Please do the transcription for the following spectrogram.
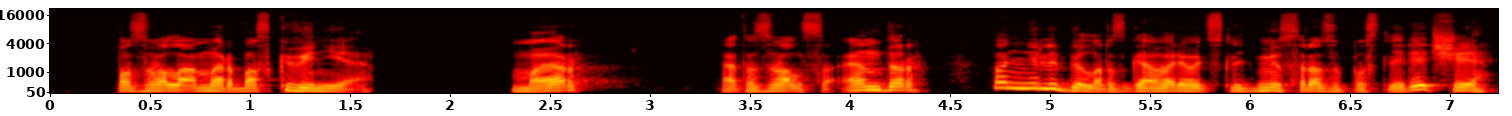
— позвала мэр Басквинья. «Мэр?» — отозвался Эндер, он не любил разговаривать с людьми сразу после речи,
